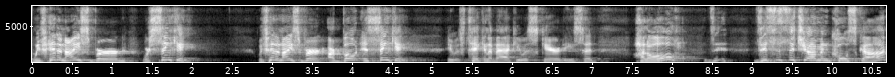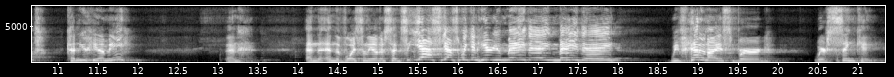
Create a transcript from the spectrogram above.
We've hit an iceberg. We're sinking. We've hit an iceberg. Our boat is sinking. He was taken aback. He was scared. He said, Hello? This is the German Coast Guard. Can you hear me? And, and, the, and the voice on the other said, Yes, yes, we can hear you. Mayday, Mayday. We've hit an iceberg. We're sinking.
